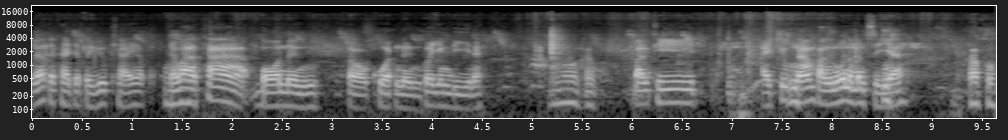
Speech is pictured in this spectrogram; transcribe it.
แล้วแต่ใครจะไปยุกใช้ครับอ๋อแต่ว่าถ้าบอหนึ่งต่อขวดหนึ่งก็ยังดีนะ อ๋อครับ บางทีไอ้จุ๊บน้ำฝั่งนู้นน่ะมันเสีย ครับผม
